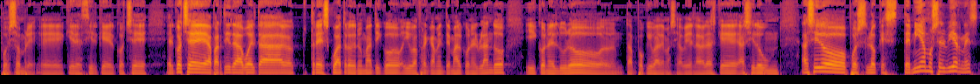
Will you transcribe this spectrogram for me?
pues hombre, eh, quiere decir que el coche, el coche a partir de la vuelta 3-4 de neumático iba francamente mal con el blando y con el duro tampoco iba demasiado bien. La verdad es que ha sido un ha sido pues lo que temíamos el viernes,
